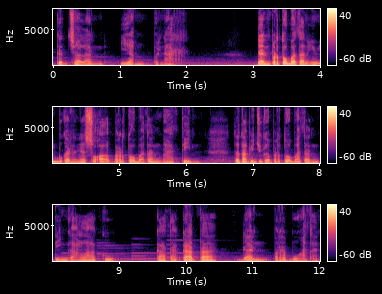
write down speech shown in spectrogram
ke jalan yang benar. Dan pertobatan ini bukan hanya soal pertobatan batin, tetapi juga pertobatan tingkah laku, kata-kata, dan perbuatan.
